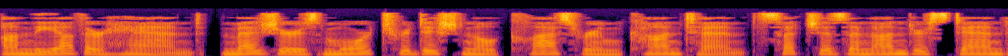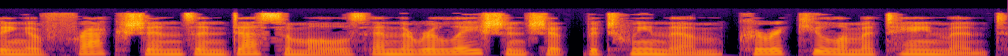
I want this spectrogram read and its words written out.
on the other hand, measures more traditional classroom content such as an understanding of fractions and decimals and the relationship between them curriculum attainment.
